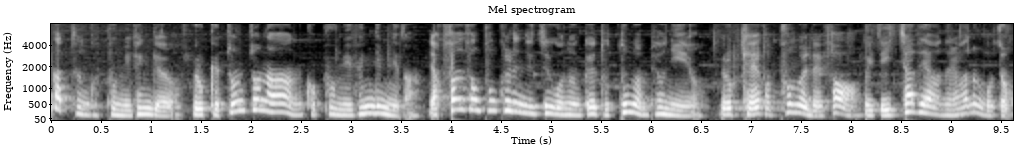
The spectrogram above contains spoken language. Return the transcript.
같은 거품이 생겨요. 이렇게 쫀쫀한 거품이 생깁니다. 약산성 폼 클렌징 치고는 꽤 도톰한 편이에요. 이렇게 거품을 내서 이제 2차 세안을 하는 거죠.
